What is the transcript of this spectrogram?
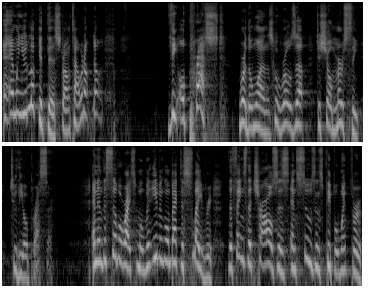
and, and when you look at this, Strong Tower, don't, don't, the oppressed were the ones who rose up to show mercy to the oppressor. And in the civil rights movement, even going back to slavery, the things that Charles's and Susan's people went through,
